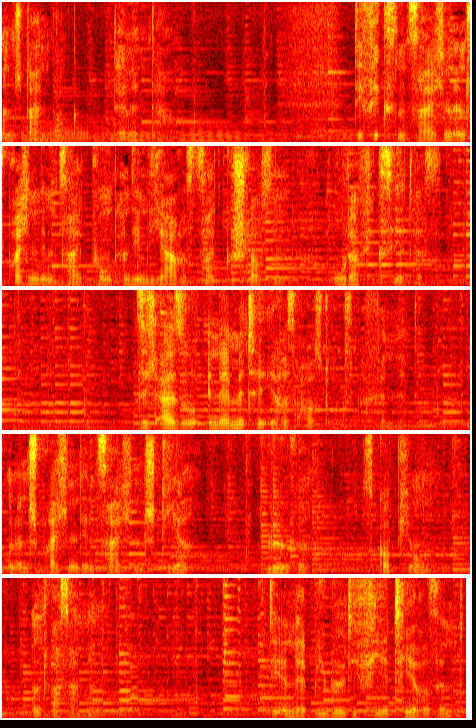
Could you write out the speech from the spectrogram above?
und Steinbock der Winter. Die fixen Zeichen entsprechen dem Zeitpunkt, an dem die Jahreszeit geschlossen oder fixiert ist, sich also in der Mitte ihres Ausdrucks befindet und entsprechen den Zeichen Stier, Löwe, Skorpion und Wassermann, die in der Bibel die vier Tiere sind,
